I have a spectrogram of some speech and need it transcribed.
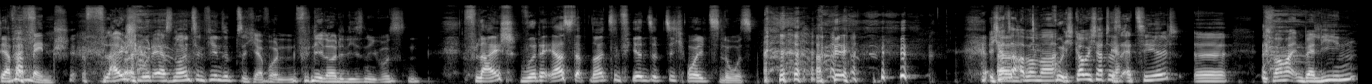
Der war Mensch. Fleisch wurde erst 1974 erfunden, für die Leute, die es nicht wussten. Fleisch wurde erst ab 1974 holzlos. Ich hatte Ähm, aber mal, gut. ich glaube, ich hatte es Ja. erzählt, äh, ich war mal in Berlin,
